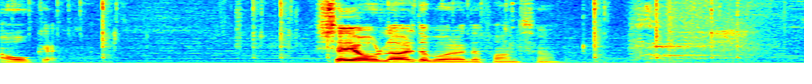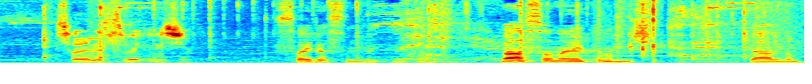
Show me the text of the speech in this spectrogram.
Aa, Okey. Şey orlar da bu arada Pantheon. Sana nasıl bekleyeceğim? Saylasın bekleyeceğim. Ben sana yakınım bir şey. Geldim.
